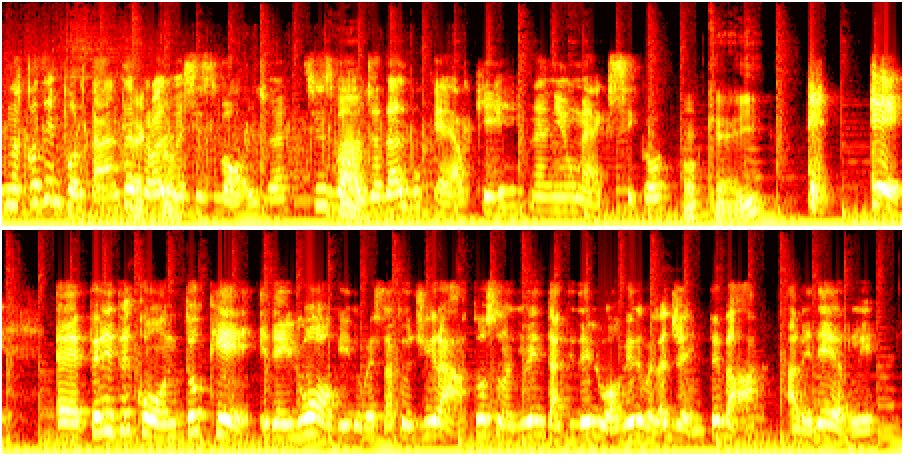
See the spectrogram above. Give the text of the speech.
una cosa importante però Ecco. è dove si svolge. Si svolge ad Albuquerque, nel New Mexico, Ok. e eh, tenete conto che dei luoghi dove è stato girato sono diventati dei luoghi dove la gente va a vederli.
